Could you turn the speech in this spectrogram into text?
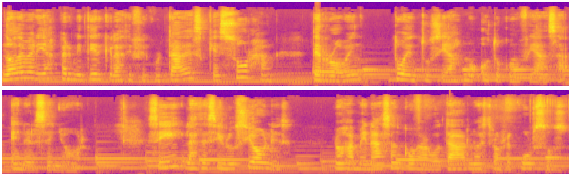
No deberías permitir que las dificultades que surjan te roben tu entusiasmo o tu confianza en el Señor. Sí, las desilusiones nos amenazan con agotar nuestros recursos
